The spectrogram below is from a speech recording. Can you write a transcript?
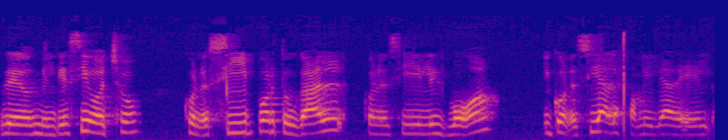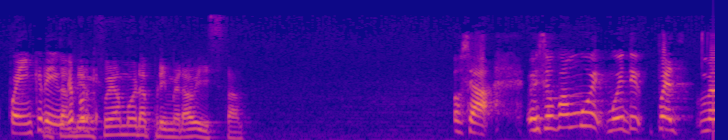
de 2018. Conocí Portugal, conocí Lisboa y conocí a la familia de él. Fue Y increíble también porque, fue amor a primera vista. o sea, eso fue muy, muy, pues me,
